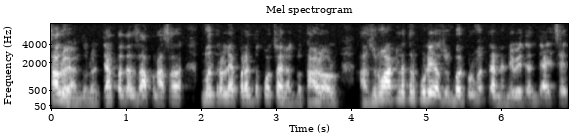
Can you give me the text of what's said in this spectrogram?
चालू आहे आंदोलन. त्यात आपण असं मंत्रालयापर्यंत पोहोचायला लागलो हळूहळू. अजून वाटलं तर पुढे अजून भरपूर मंत्र्यांना निवेदन द्यायचे आहेत.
